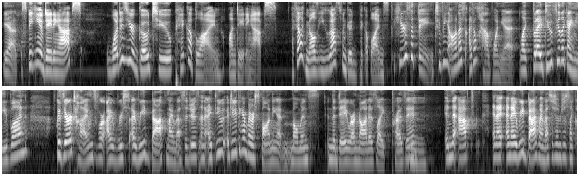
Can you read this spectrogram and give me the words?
Yeah. Speaking of dating apps, what is your go-to pickup line on dating apps? I feel like Mel, you got some good pickup lines. Here's the thing. To be honest, I don't have one yet. Like, but I do feel like I need one because there are times where I res- I read back my messages and I do I do think I'm responding at moments in the day where I'm not as like present mm. in the app and I and I read back my message I'm just like,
